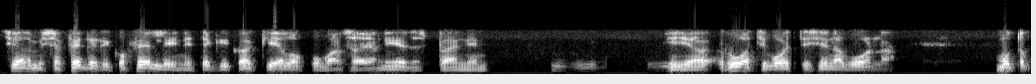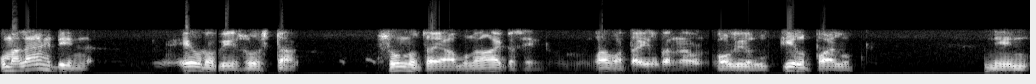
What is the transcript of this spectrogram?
siellä missä Federico Fellini teki kaikki elokuvansa ja niin edespäin, niin, ja Ruotsi voitti sinä vuonna. Mutta kun mä lähdin Euroviisuista sunnuntai-aamuna aikaisin, lauantai-iltana oli ollut kilpailut, niin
